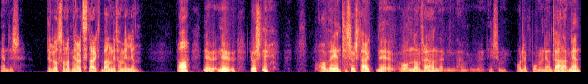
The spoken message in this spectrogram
händelse. Det låter som att ni har ett starkt band i familjen. Ja, nu, nu, just nu har vi det inte så starkt med honom för han, han liksom håller på med något annat. Men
